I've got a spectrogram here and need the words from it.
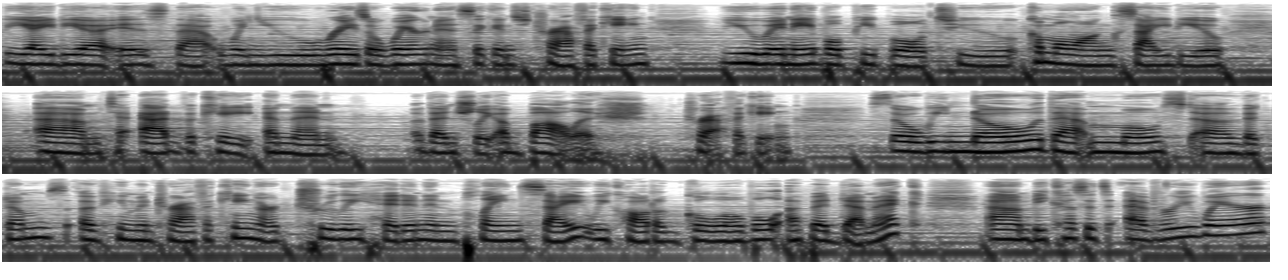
the idea is that when you raise awareness against trafficking, you enable people to come alongside you um, to advocate and then eventually abolish trafficking. So we know that most uh, victims of human trafficking are truly hidden in plain sight. We call it a global epidemic um, because it's everywhere,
